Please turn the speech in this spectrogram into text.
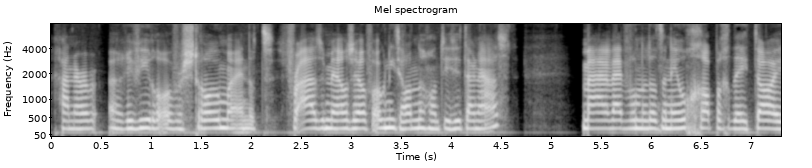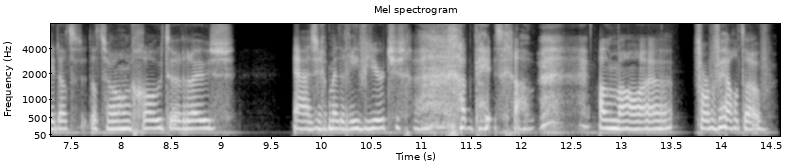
gaan er uh, rivieren overstromen. En dat is voor ASML zelf ook niet handig, want die zit daarnaast. Maar wij vonden dat een heel grappig detail. Dat, dat zo'n grote reus ja, zich met riviertjes gaat bezighouden. Allemaal uh, voor Veldhoven.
